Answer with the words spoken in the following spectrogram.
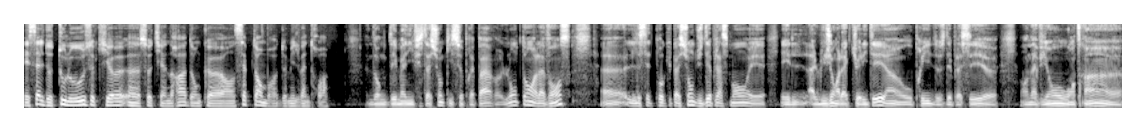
et celle de Toulouse qui euh, se tiendra donc en septembre 2023 donc des manifestations qui se préparent longtemps à l'avance. cette préoccupation du déplacement et, allusion à l'actualité, hein, au prix de se déplacer en avion ou en train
